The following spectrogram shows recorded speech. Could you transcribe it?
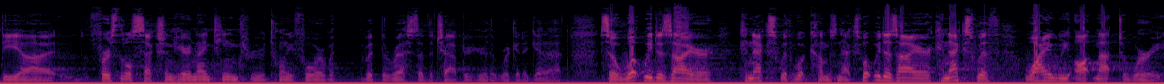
the uh, first little section here, 19 through 24, with with the rest of the chapter here that we're going to get at. So, what we desire connects with what comes next. What we desire connects with why we ought not to worry.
